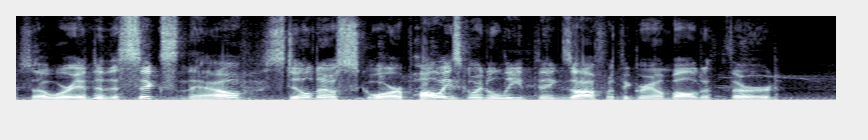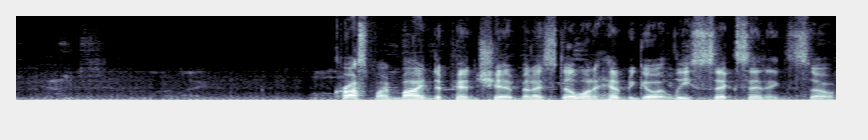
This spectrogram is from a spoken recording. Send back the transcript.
So we're into the sixth now. Still no score. Polly's going to lead things off with the ground ball to third. Crossed my mind to pinch hit, but I still wanted him to go at least six innings, so.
